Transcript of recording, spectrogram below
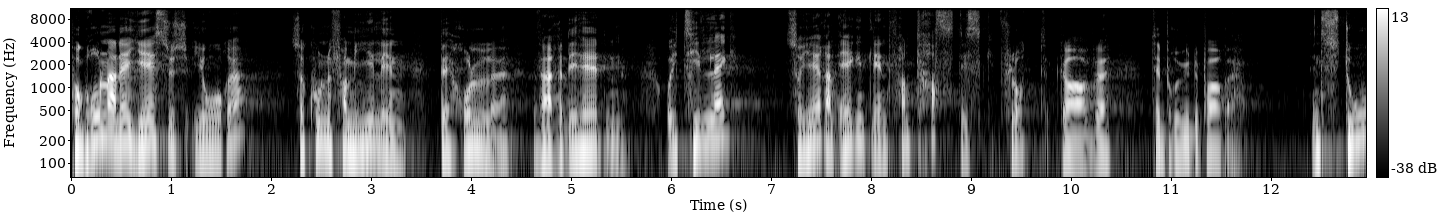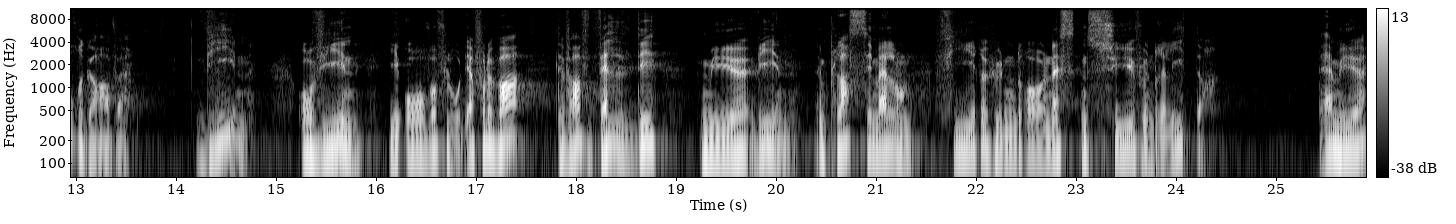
Av det Jesus gjorde, så kunne familien beholde verdigheten. Og I tillegg så gir han egentlig en fantastisk flott gave til brudeparet. En stor gave. Vin. Og vin i overflod. Ja, for det var, det var veldig mye vin. En plass imellom 400 og nesten 700 liter. Det er mye.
